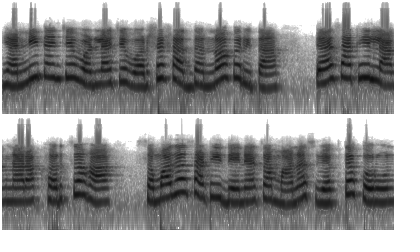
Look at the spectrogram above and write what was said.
यांनी त्यांचे वडिलाचे वर्षश्राद्ध न करिता त्यासाठी लागणारा खर्च हा समाजासाठी देण्याचा मानस व्यक्त करून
